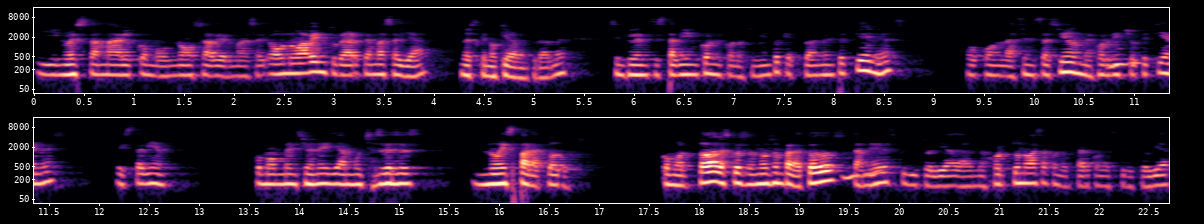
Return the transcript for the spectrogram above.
Y no está mal como no saber más allá, o no aventurarte más allá. No es que no quiera aventurarme, simplemente está bien con el conocimiento que actualmente tienes, o con la sensación, mejor dicho, que tienes, está bien. Como mencioné ya muchas veces, no es para todos. Como todas las cosas no son para todos, también la espiritualidad, a lo mejor tú no vas a conectar con la espiritualidad,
